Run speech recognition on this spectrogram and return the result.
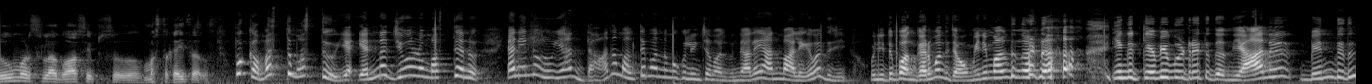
ರೂಮರ್ಸ್ ಲ ಗಾಸಿಪ್ಸ್ ಮಸ್ತ್ ಕೈತದ ಪಕ್ಕ ಮಸ್ತ್ ಮಸ್ತ್. ಎನ್ನ ಜೀವನ ಮಸ್ತ್ ಅನು ಯಾನ್ ಇನ್ನು ಯಾನ್ ದಾನ ಮಲ್ತೆ ಬಂದು ಮುಕುಲಿಂಚ ಮಲ್ ಮಲ್ಬಂದು ಅಲ್ಲ ಯಾನ್ ಮಾಲಿಗೆ ಬಂದಿಜಿ ಒಂದು ಇದು ಬಂಗಾರ ಮಂದ ಜಾವು ಮಿನಿ ಮಲ್ದು ನೋಡ ಎಂಗ ಕೆಬಿ ಬಿಡ್ರಿ ತಂದು ಯಾನ್ ಬೆಂದದು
